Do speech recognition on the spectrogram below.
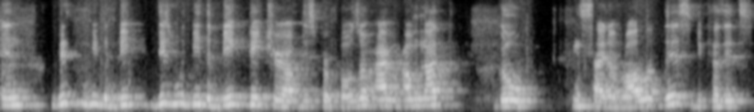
And this would be the big this would be the big picture of this proposal. I, I will not go inside of all of this because it's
